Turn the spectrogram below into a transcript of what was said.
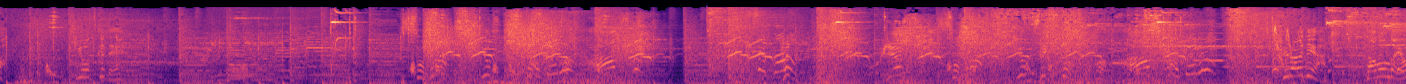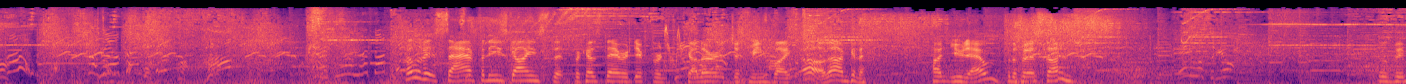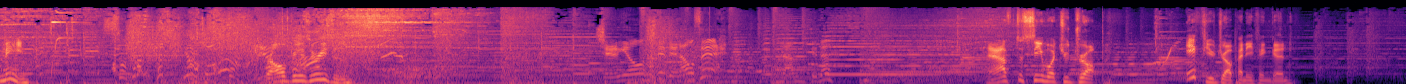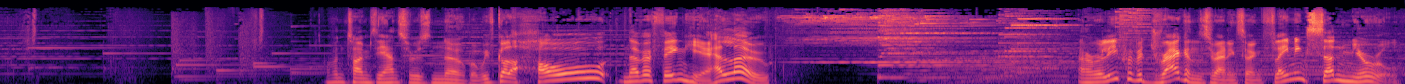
feel a bit sad for these guys that because they're a different color, it just means like, oh, now I'm gonna hunt you down for the first time. Feels a bit mean. For all these reasons. I have to see what you drop. If you drop anything good. Oftentimes the answer is no, but we've got a whole another thing here. Hello. A relief with a dragon surrounding something. Flaming Sun Mural.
